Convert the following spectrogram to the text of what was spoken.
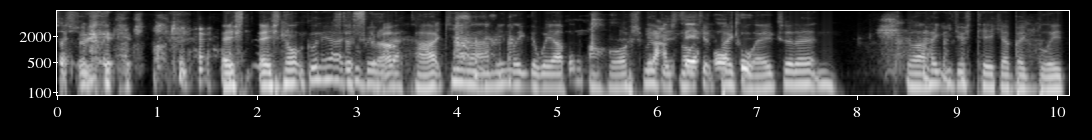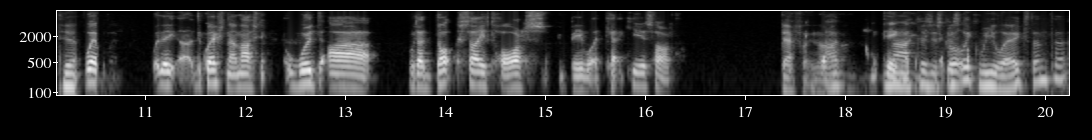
that's, that's a fight. Fucking hell. It's it's not going to actually be able to attack you. You know what I mean? Like the way a, a horse would. It's not Theft got big legs or anything. So I think you just take a big blade to it. Well, the, uh, the question I'm asking: Would a would a duck-sized horse be able to kick you as hard? Definitely not. taking Nah, because it's got like wee legs, doesn't it?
